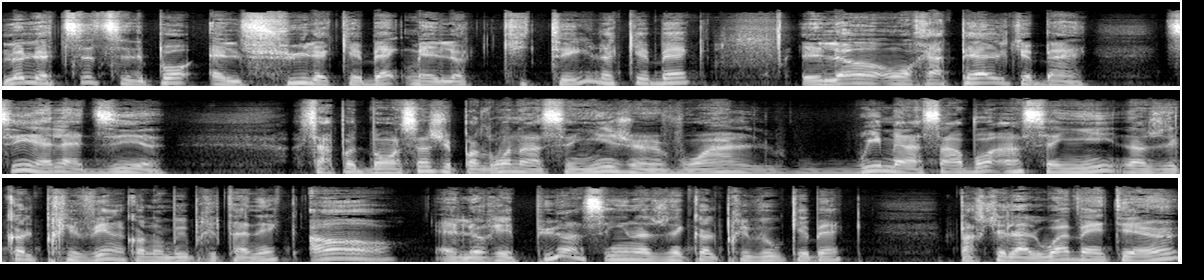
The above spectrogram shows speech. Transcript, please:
Là, le titre, ce n'est pas Elle fuit le Québec, mais elle a quitté le Québec. Et là, on rappelle que, ben, elle a dit, ça n'a pas de bon sens, j'ai pas le droit d'enseigner, j'ai un voile. Oui, mais elle s'en va enseigner dans une école privée en Colombie-Britannique. Or, elle aurait pu enseigner dans une école privée au Québec parce que la loi 21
